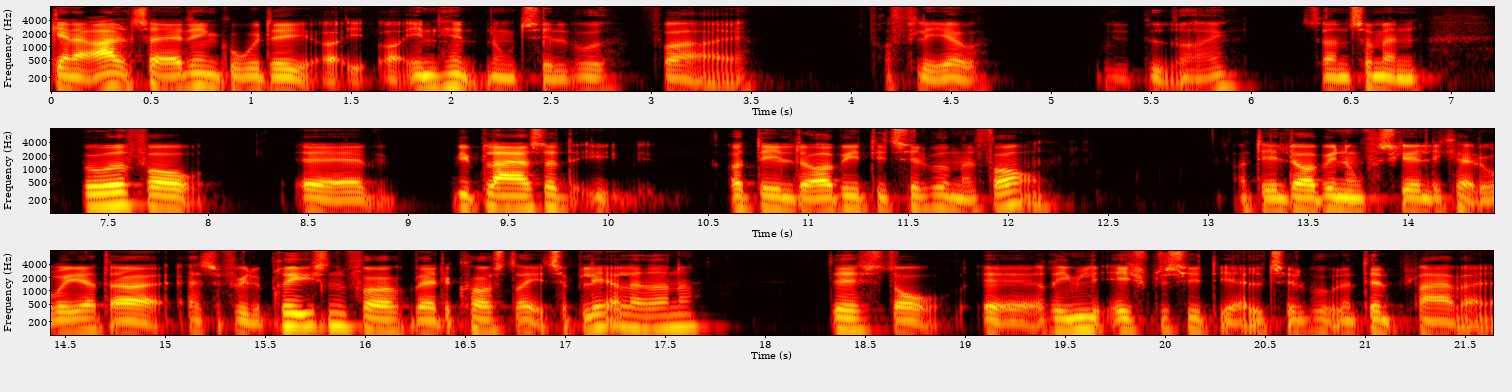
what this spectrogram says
generelt så er det en god idé at, at indhente nogle tilbud fra, øh, fra flere udbydere, ikke? Sådan så man både får Øh, vi plejer så at dele det op i de tilbud, man får, og dele det op i nogle forskellige kategorier. Der er selvfølgelig prisen for, hvad det koster at etablere laderne. Det står øh, rimelig eksplicit i alle tilbudene. Den plejer at være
